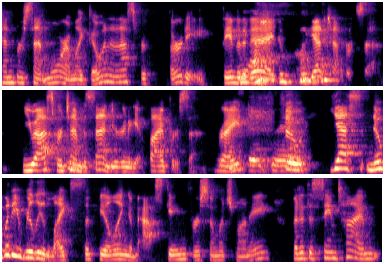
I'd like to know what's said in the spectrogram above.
10% more, I'm like, go in and ask for 30. At the end of the yeah. day, you get 10%. You ask for 10%, you're going to get 5%, right? So, so, yes, nobody really likes the feeling of asking for so much money. But at the same time,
